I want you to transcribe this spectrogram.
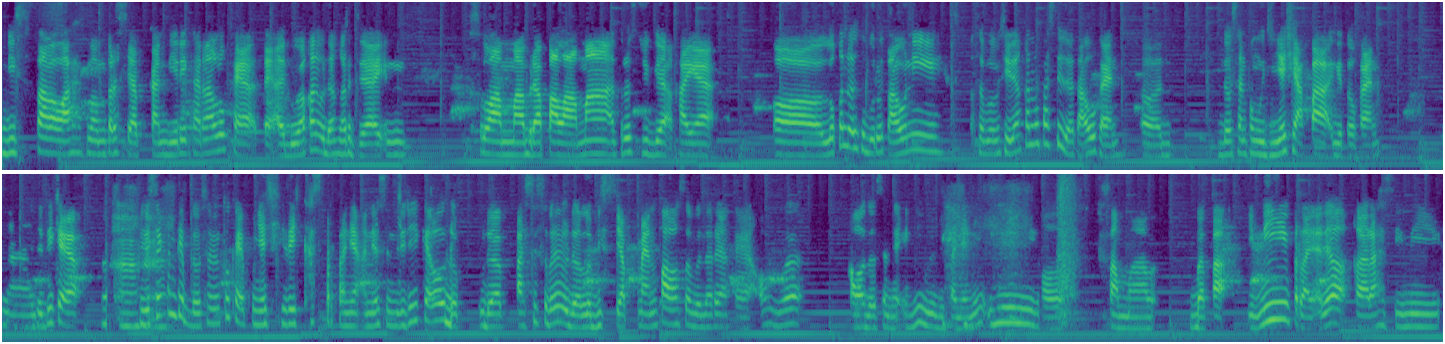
bisa lah mempersiapkan diri karena lu kayak TA2 kan udah ngerjain selama berapa lama terus juga kayak eh, lu kan udah keburu tahu nih sebelum sidang kan lu pasti udah tahu kan eh, dosen pengujinya siapa gitu kan. Nah jadi kayak Heeh. biasanya kan tiap dosen itu kayak punya ciri khas pertanyaannya sendiri. Jadi kayak lo udah udah pasti sebenarnya udah lebih siap mental sebenarnya. Kayak oh gue kalau dosennya ini udah ditanyain ini nih kalau sama bapak ini pertanyaannya ke arah sini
